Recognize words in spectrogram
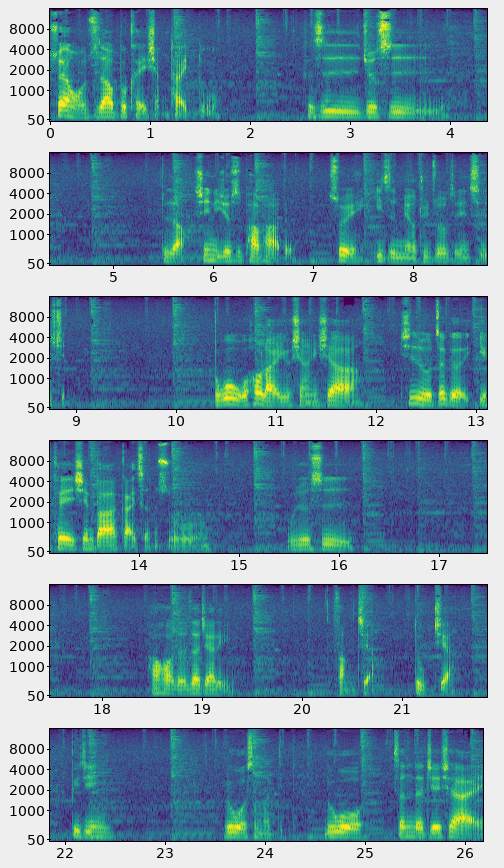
虽然我知道不可以想太多，可是就是不知道，心里就是怕怕的，所以一直没有去做这件事情。不过我后来有想一下。其实我这个也可以先把它改成说，我就是好好的在家里放假度假。毕竟，如果什么，如果真的接下来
